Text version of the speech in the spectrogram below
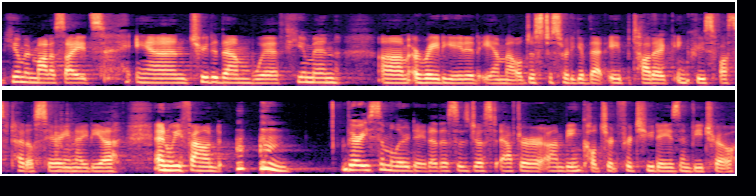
human monocytes and treated them with human um, irradiated AML just to sort of give that apoptotic increased phosphatidylserine idea. And we found very similar data. This is just after um, being cultured for two days in vitro,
